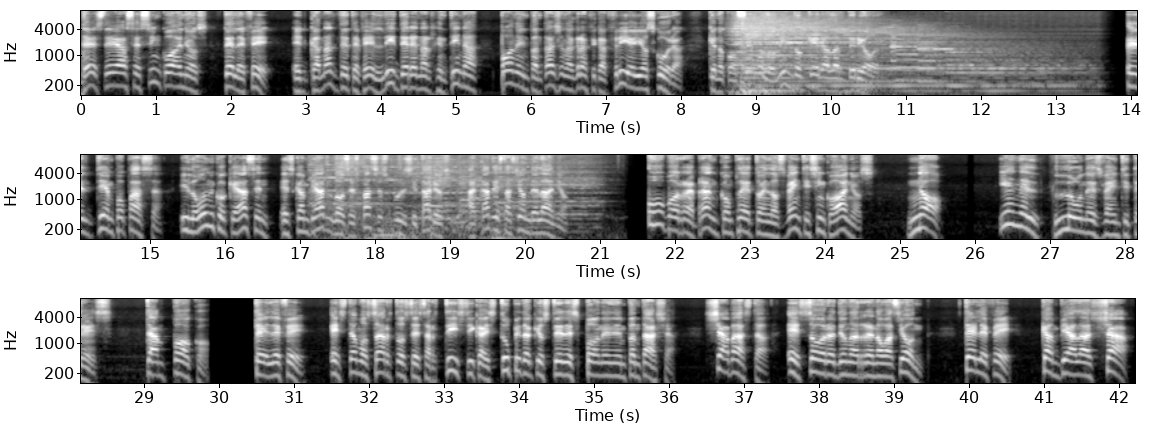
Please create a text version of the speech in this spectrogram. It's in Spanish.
Desde hace cinco años, Telefe, el canal de TV líder en Argentina, pone en pantalla una gráfica fría y oscura, que no conserva lo lindo que era la anterior. El tiempo pasa, y lo único que hacen es cambiar los espacios publicitarios a cada estación del año. ¿Hubo rebrand completo en los 25 años? No. ¿Y en el lunes 23? Tampoco. Telefe, estamos hartos de esa artística estúpida que ustedes ponen en pantalla. Ya basta, es hora de una renovación. Telefe, cambiala ya.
